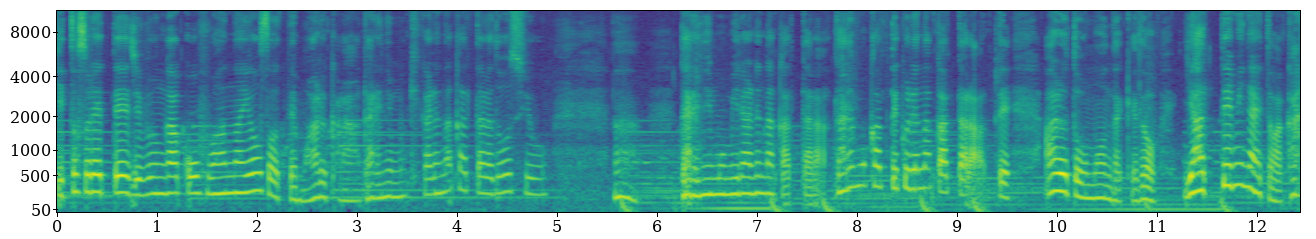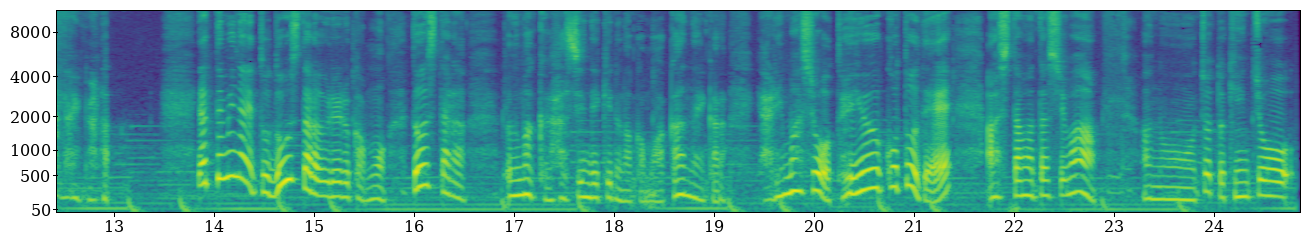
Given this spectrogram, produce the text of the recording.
きっとそれって自分がこう不安な要素ってもあるから誰にも聞かれなかったらどうしよう、うん、誰にも見られなかったら誰も買ってくれなかったらってあると思うんだけどやってみないと分かんないから。やってみないとどうしたら売れるかもどうしたらうまく発信できるのかも分かんないからやりましょうということで明日私はあのちょっと緊張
